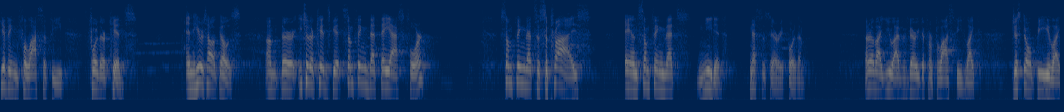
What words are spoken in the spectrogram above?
giving philosophy for their kids. And here's how it goes Um, each of their kids get something that they ask for, something that's a surprise, and something that's needed, necessary for them. I don't know about you, I have a very different philosophy. Like, just don't be like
